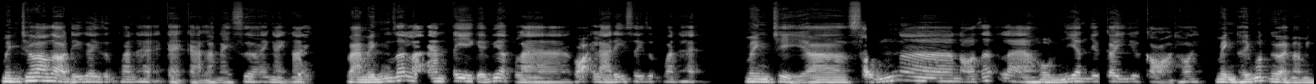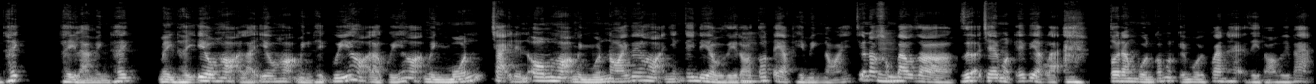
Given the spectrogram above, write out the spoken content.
Mình chưa bao giờ đi gây dựng quan hệ kể cả là ngày xưa hay ngày nay. Và mình cũng rất là anti cái việc là gọi là đi xây dựng quan hệ. Mình chỉ uh, sống uh, nó rất là hồn nhiên như cây như cỏ thôi. Mình thấy một người mà mình thích thì là mình thích. Mình thấy yêu họ là yêu họ mình thấy quý họ là quý họ. Mình muốn chạy đến ôm họ mình muốn nói với họ những cái điều gì đó ừ. tốt đẹp thì mình nói. Chứ nó ừ. không bao giờ dựa trên một cái việc là à tôi đang muốn có một cái mối quan hệ gì đó với bạn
